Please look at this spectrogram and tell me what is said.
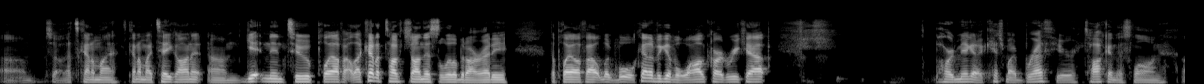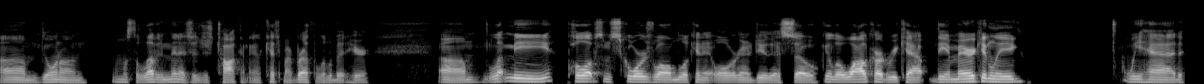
Um, so that's kind of my kind of my take on it. Um, getting into playoff, I kind of touched on this a little bit already. The playoff outlook, but we'll kind of give a wild card recap. Pardon me, I got to catch my breath here talking this long. Um, going on almost 11 minutes of just talking. I got to catch my breath a little bit here. Um, let me pull up some scores while I'm looking at while we're going to do this. So, get a little wild card recap. The American League, we had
